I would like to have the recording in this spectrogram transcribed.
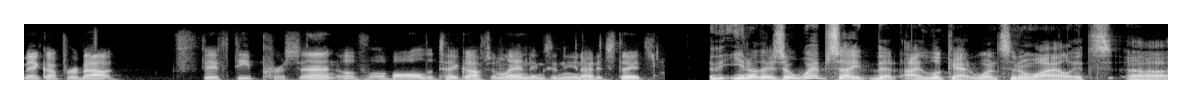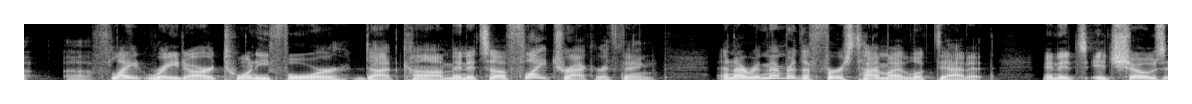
make up for about 50% of, of all the takeoffs and landings in the United States. You know, there's a website that I look at once in a while. It's uh, uh, flightradar24.com, and it's a flight tracker thing. And I remember the first time I looked at it, and it's it shows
